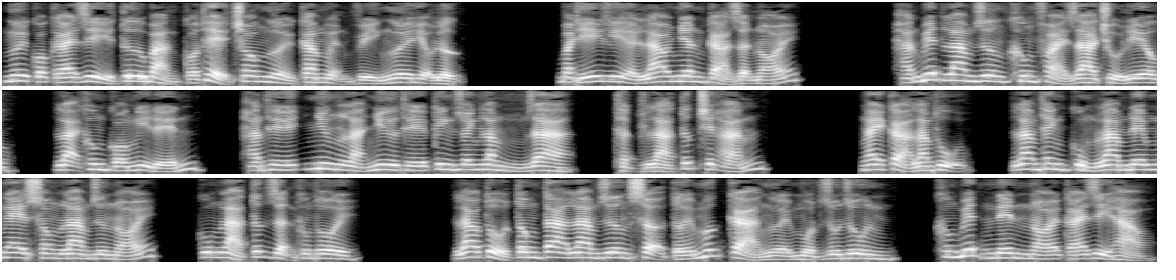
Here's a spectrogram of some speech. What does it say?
Ngươi có cái gì tư bản có thể cho người cam nguyện vì ngươi hiệu lực? Bạch Y Ghi lao nhân cả giận nói. Hắn biết Lam Dương không phải gia chủ liêu, lại không có nghĩ đến, hắn thế nhưng là như thế kinh doanh lâm ra, thật là tức chết hắn. Ngay cả Lam Thụ, Lam Thanh cùng Lam đêm nghe xong Lam Dương nói, cũng là tức giận không thôi. Lao tổ tông ta Lam Dương sợ tới mức cả người một run run, không biết nên nói cái gì hảo.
